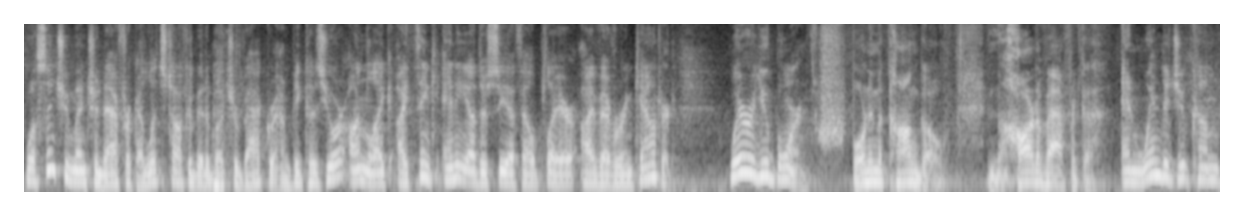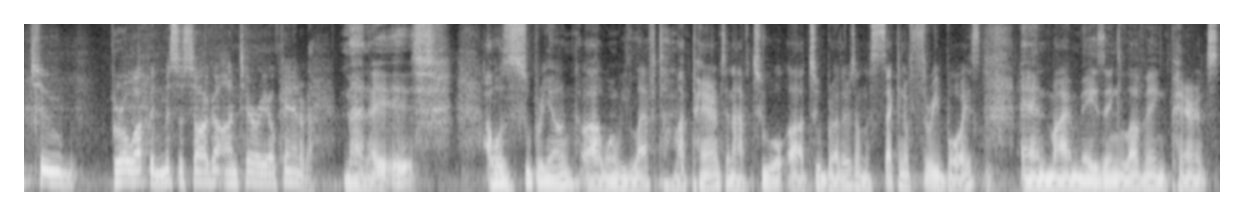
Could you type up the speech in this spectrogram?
Well, since you mentioned Africa, let's talk a bit about your background because you're unlike, I think, any other CFL player I've ever encountered. Where are you born? Born in the Congo, in the heart of Africa. And when did you come to grow up in Mississauga, Ontario, Canada? Man, it's, I was super young uh, when we left. My parents and I have two uh, two brothers. I'm the second of three boys, and my amazing, loving parents,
